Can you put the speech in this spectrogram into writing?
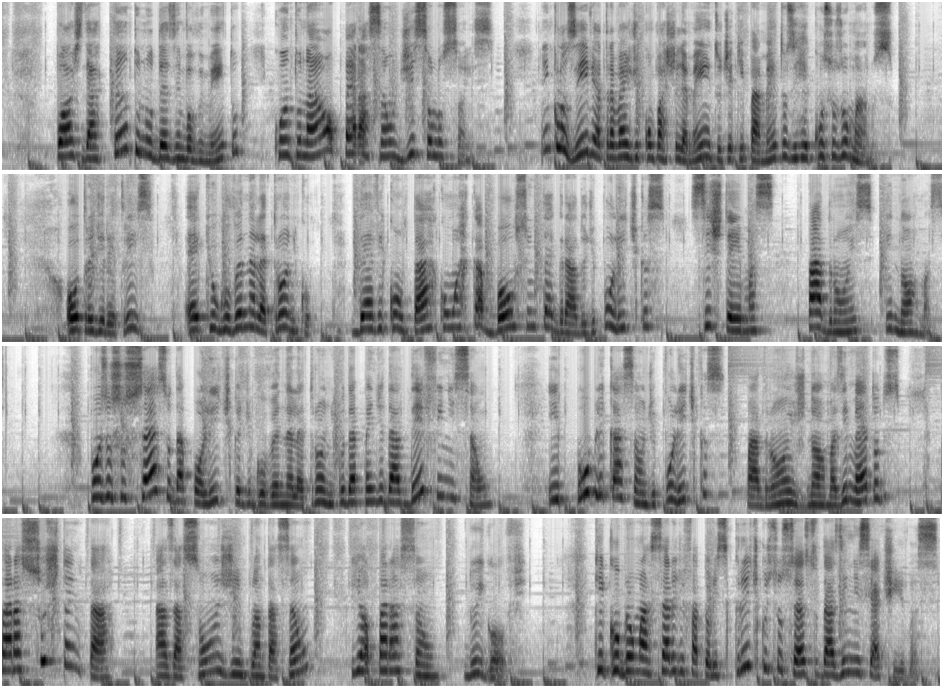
pode dar tanto no desenvolvimento quanto na operação de soluções, inclusive através do compartilhamento de equipamentos e recursos humanos. Outra diretriz é que o governo eletrônico deve contar com um arcabouço integrado de políticas, sistemas, padrões e normas pois o sucesso da política de governo eletrônico depende da definição e publicação de políticas, padrões, normas e métodos para sustentar as ações de implantação e operação do IGOV, que cubram uma série de fatores críticos de sucesso das iniciativas.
